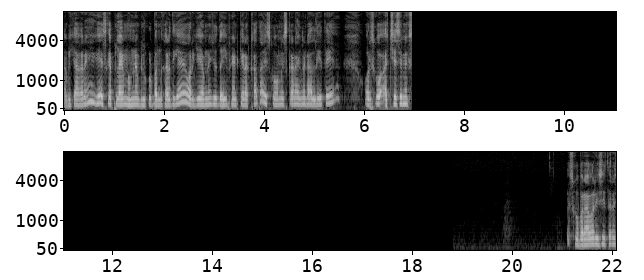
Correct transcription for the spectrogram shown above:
अभी क्या करेंगे गैस का फ्लेम हमने बिल्कुल बंद कर दिया है और ये हमने जो दही फेंट के रखा था, इसको हम इस कढ़ाई में डाल देते हैं और इसको अच्छे से मिक्स इसको बराबर इसी तरह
